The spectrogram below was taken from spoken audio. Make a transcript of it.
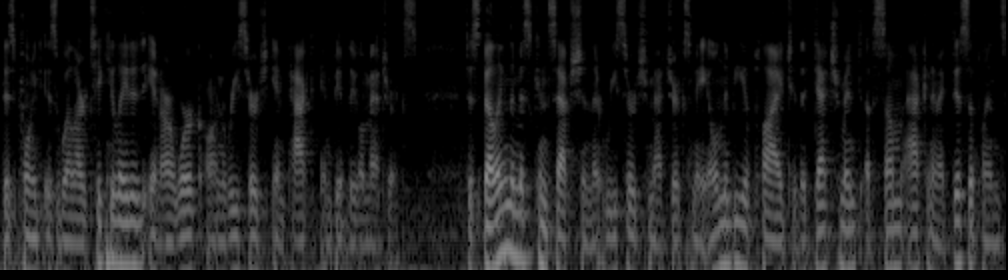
This point is well articulated in our work on research impact and bibliometrics. Dispelling the misconception that research metrics may only be applied to the detriment of some academic disciplines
